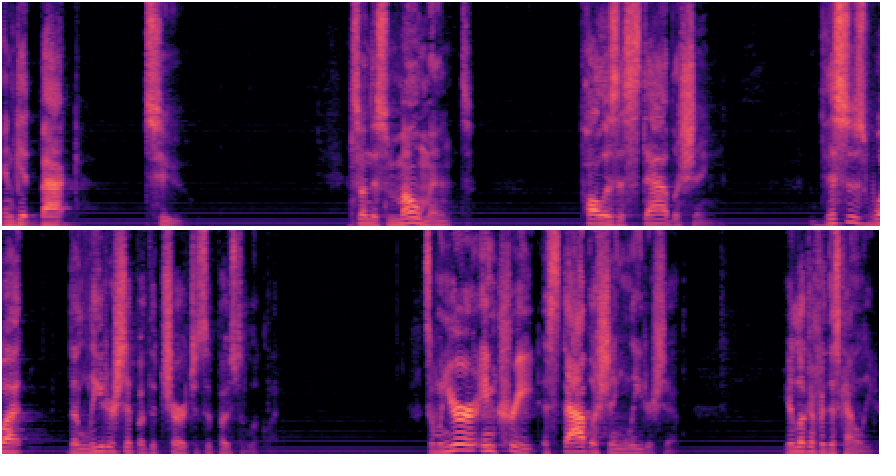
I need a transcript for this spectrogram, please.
and get back to. And so, in this moment, Paul is establishing this is what the leadership of the church is supposed to look like. So, when you're in Crete establishing leadership, you're looking for this kind of leader.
